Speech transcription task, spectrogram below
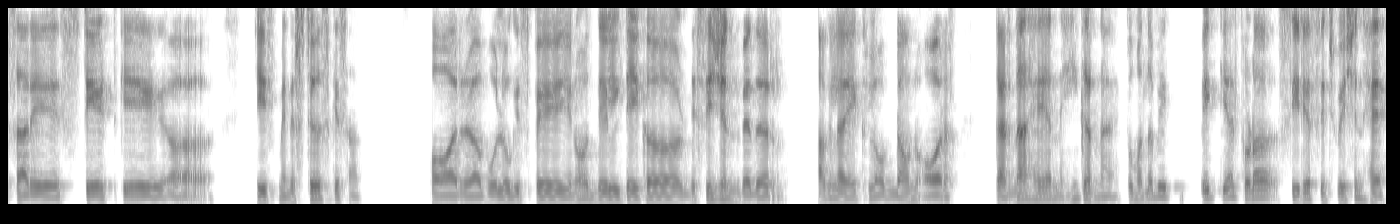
सारे स्टेट के चीफ मिनिस्टर्स के साथ। और वो लोग इस पे you know they take a decision whether अगला एक लॉकडाउन और करना है या नहीं करना है। तो मतलब एक एक यार थोड़ा सीरियस सिचुएशन है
